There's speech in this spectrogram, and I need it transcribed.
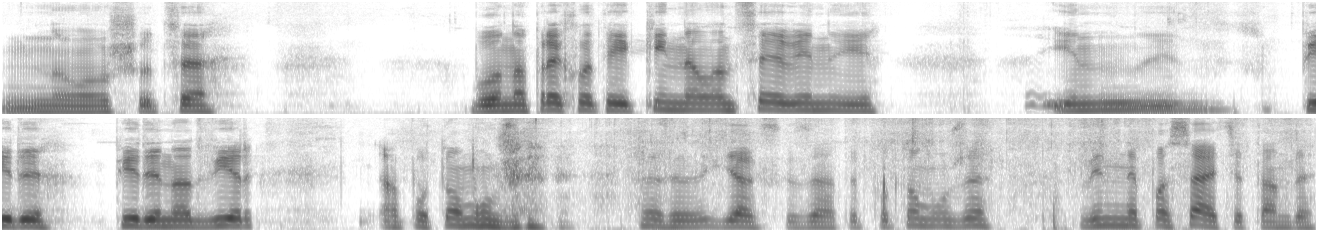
Ну, що це. Бо, наприклад, як кінь на ланце, він і, і піде, піде на двір, а потім вже, як сказати, потім вже він не пасеться там, де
